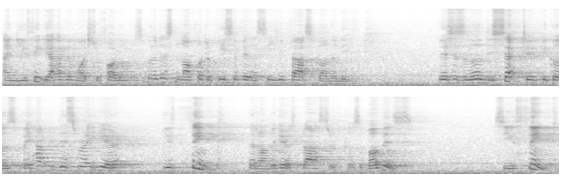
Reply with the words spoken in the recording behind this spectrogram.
and you think you're having moisture problems, well just knock out a piece of it and seal the plaster underneath. This is a little deceptive because by having this right here, you think that under here is plastered because above is. So you think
